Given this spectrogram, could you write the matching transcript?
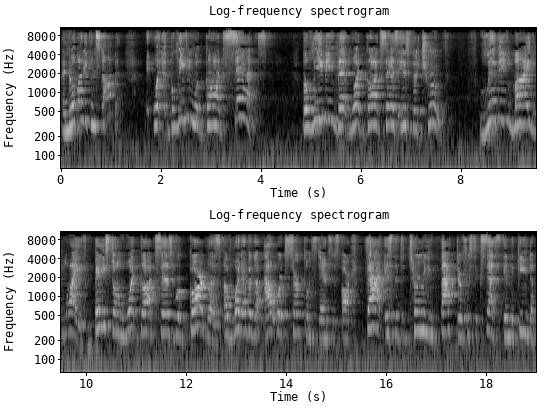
and nobody can stop it. What, believing what God says, believing that what God says is the truth, living my life based on what God says, regardless of whatever the outward circumstances are. That is the determining factor for success in the kingdom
